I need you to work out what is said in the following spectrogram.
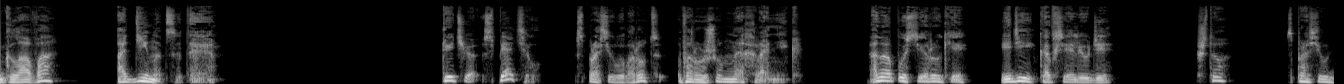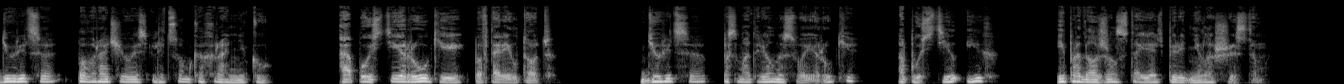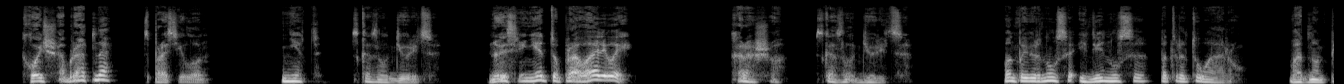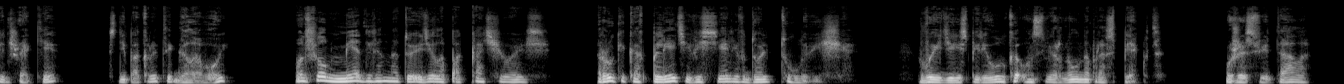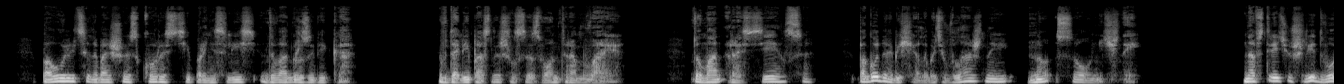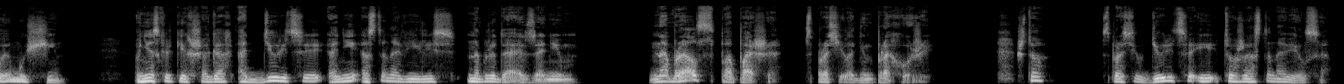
Глава одиннадцатая «Ты чё, спятил?» — спросил у ворот вооруженный охранник. «А ну, опусти руки. Иди, как все люди». «Что?» — спросил Дюрица, поворачиваясь лицом к охраннику. «Опусти руки», — повторил тот. Дюрица посмотрел на свои руки, опустил их и продолжал стоять перед нелашистом. «Хочешь обратно?» — спросил он. «Нет», — сказал Дюрица. «Но если нет, то проваливай». «Хорошо», — сказал Дюрица. Он повернулся и двинулся по тротуару. В одном пиджаке, с непокрытой головой. Он шел медленно, то и дело покачиваясь. Руки, как плети, висели вдоль туловища. Выйдя из переулка, он свернул на проспект. Уже светало. По улице на большой скорости пронеслись два грузовика. Вдали послышался звон трамвая. Туман рассеялся, погода обещала быть влажной, но солнечной. Навстречу шли двое мужчин. В нескольких шагах от Дюрицы они остановились, наблюдая за ним. «Набрался, папаша?» — спросил один прохожий. «Что?» — спросил Дюрица и тоже остановился.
